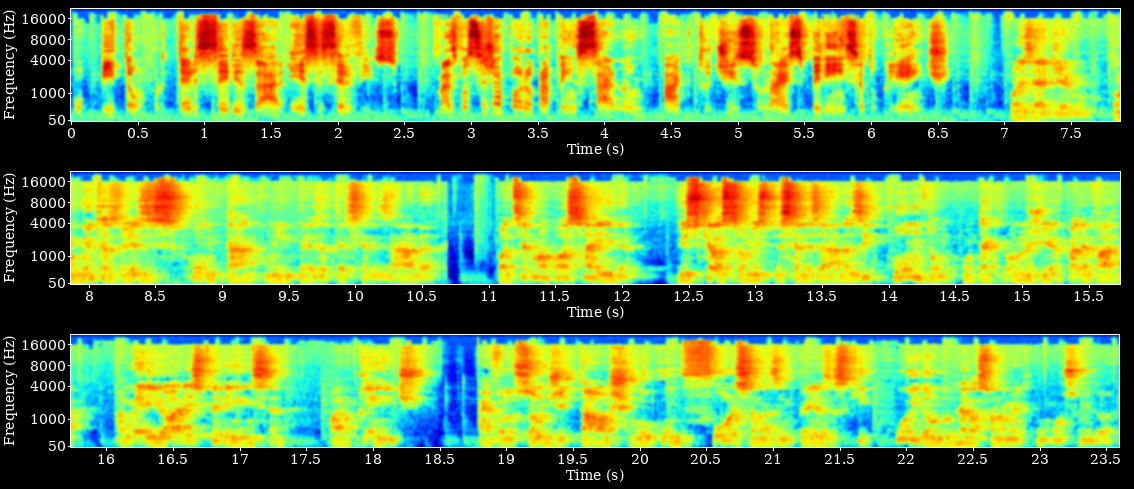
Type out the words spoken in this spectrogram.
optam por terceirizar esse serviço. Mas você já parou para pensar no impacto disso na experiência do cliente? Pois é, Diego. Por muitas vezes, contar com uma empresa terceirizada pode ser uma boa saída, visto que elas são especializadas e contam com tecnologia para levar a melhor experiência para o cliente. A revolução digital chegou com força nas empresas que cuidam do relacionamento com o consumidor.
